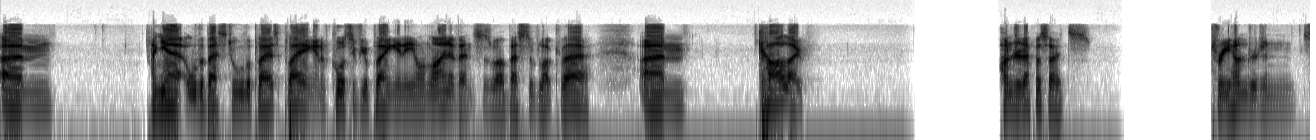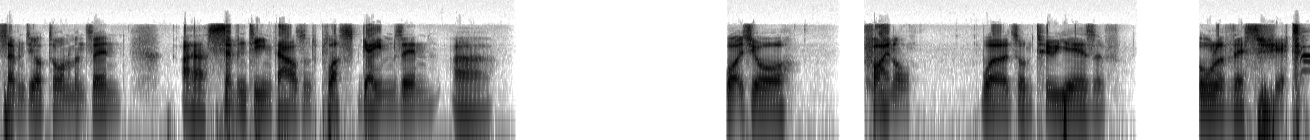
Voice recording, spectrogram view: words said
Um, and yeah, all the best to all the players playing, and of course, if you're playing any online events as well, best of luck there. Um, Carlo, hundred episodes, three hundred and seventy odd tournaments in, uh, seventeen thousand plus games in. Uh, what is your final words on two years of all of this shit?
